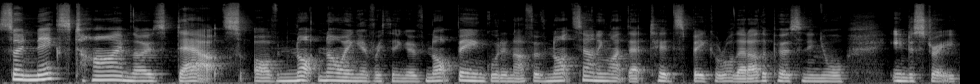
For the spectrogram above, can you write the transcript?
So, next time those doubts of not knowing everything, of not being good enough, of not sounding like that TED speaker or that other person in your industry,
